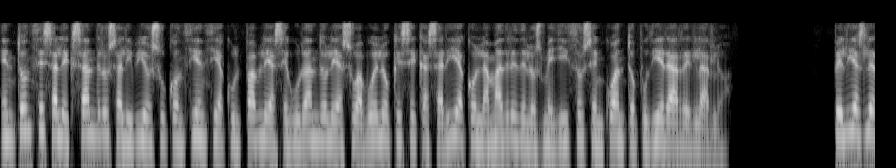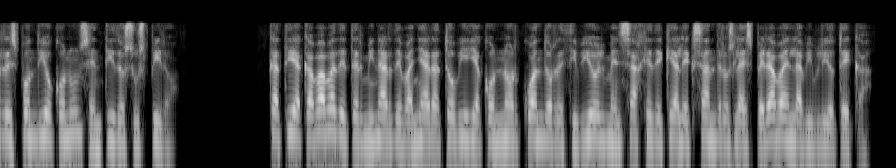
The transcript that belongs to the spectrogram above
Entonces Alexandros alivió su conciencia culpable asegurándole a su abuelo que se casaría con la madre de los mellizos en cuanto pudiera arreglarlo. Pelías le respondió con un sentido suspiro. Katy acababa de terminar de bañar a Toby y a Connor cuando recibió el mensaje de que Alexandros la esperaba en la biblioteca.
